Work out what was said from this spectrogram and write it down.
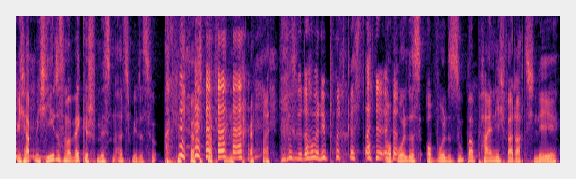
Ich habe mich jedes Mal weggeschmissen, als ich mir das so angehört habe. Müssen wir doch mal den Podcast anhören. Obwohl das, obwohl das super peinlich war, dachte ich, nee,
